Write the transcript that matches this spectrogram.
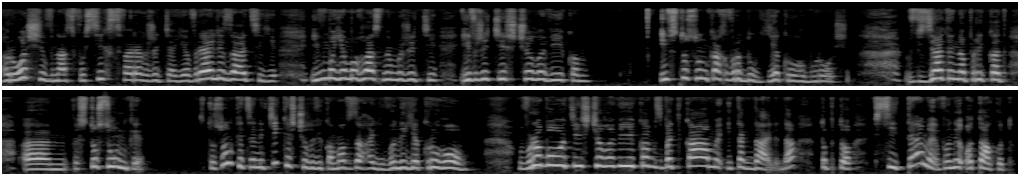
гроші в нас в усіх сферах життя є в реалізації, і в моєму власному житті, і в житті з чоловіком. І в стосунках в роду є кругом гроші. Взяти, наприклад, ем, стосунки. Стосунки це не тільки з чоловіком, а взагалі вони є кругом в роботі з чоловіком, з батьками і так далі. Да? Тобто всі теми вони отак от.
